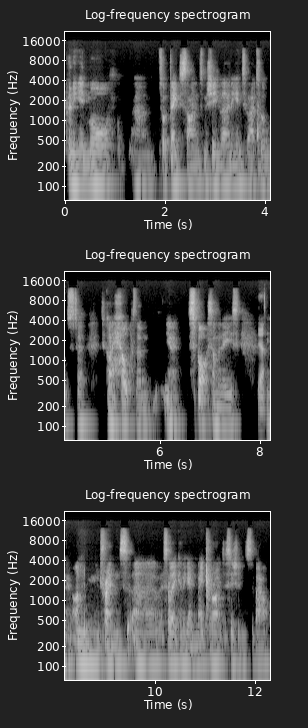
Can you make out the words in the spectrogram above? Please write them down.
putting in more um, sort of data science, machine learning into our tools to to kind of help them, you know, spot some of these, yeah. you know, unknown trends, uh, so they can again make the right decisions about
